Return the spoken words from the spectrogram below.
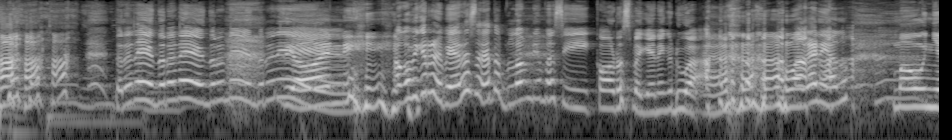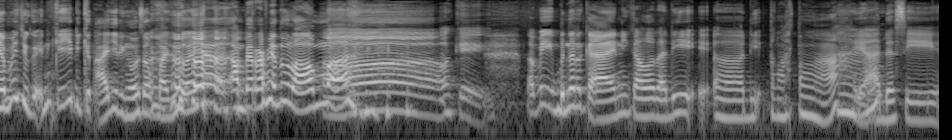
turunin, turunin, turunin, turunin. Sioni. Aku pikir udah beres, ternyata belum dia masih chorus bagian yang kedua. Makanya aku mau nyiapnya juga ini kayaknya dikit aja nih nggak usah banyak soalnya sampai refnya tuh lama. Ah, oke. Tapi bener kan ini kalau tadi eh, di tengah-tengah ya ada si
